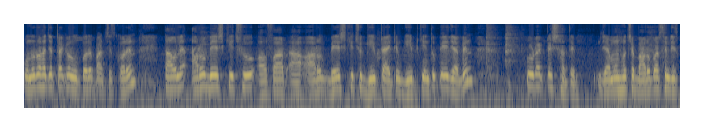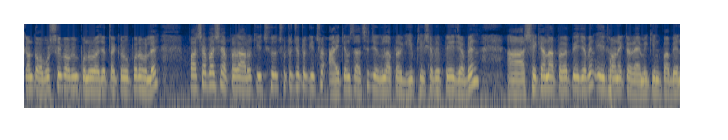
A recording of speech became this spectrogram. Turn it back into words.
পনেরো হাজার টাকার উপরে পারচেস করেন, তাহলে আরও বেশ কিছু অফার আরও বেশ কিছু গিফট আইটেম গিফট কিন্তু পেয়ে যাবেন। প্রোডাক্টের সাথে। যেমন হচ্ছে বারো পার্সেন্ট ডিসকাউন্ট অবশ্যই পাবেন পনেরো হাজার টাকার উপরে হলে। পাশাপাশি আপনারা আরও কিছু, ছোট ছোট কিছু আইটেমস আছে যেগুলো আপনার গিফট হিসেবে পেয়ে যাবেন। সেখানে আপনারা পেয়ে যাবেন এই ধরনের একটা র্যামিকিন পাবেন।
